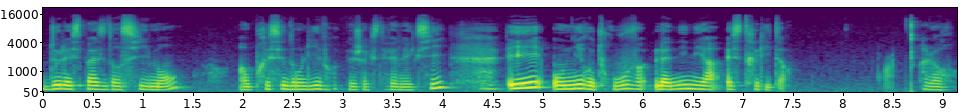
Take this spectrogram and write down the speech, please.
de l'espace d'un ciment, un précédent livre de Jacques-Stéphane Alexis, et on y retrouve la Ninea Estrelita. Alors,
